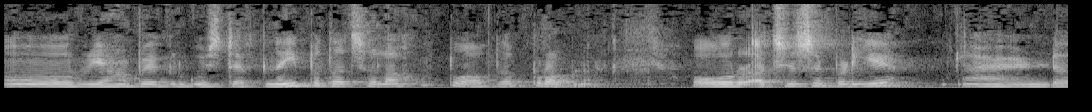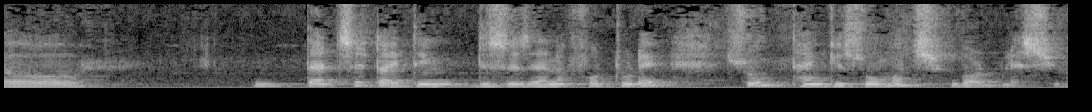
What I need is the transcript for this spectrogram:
और यहाँ पे अगर कोई स्टेप नहीं पता चला हो तो आप द प्रॉब्लम और अच्छे से पढ़िए and that's it. I think this is enough for today. So thank you so much. God bless you.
